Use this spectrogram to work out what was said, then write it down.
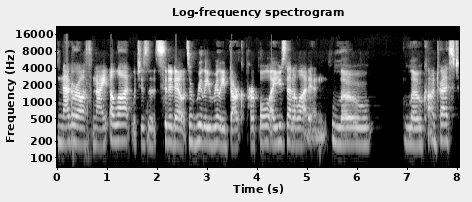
Naggaroth Night a lot, which is a citadel. It's a really, really dark purple. I use that a lot in low, low contrast.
